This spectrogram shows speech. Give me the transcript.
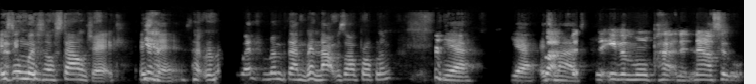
it's almost nostalgic, isn't yeah. it? Like, remember when remember then when that was our problem? Yeah yeah it's but, mad. but even more pertinent now. So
